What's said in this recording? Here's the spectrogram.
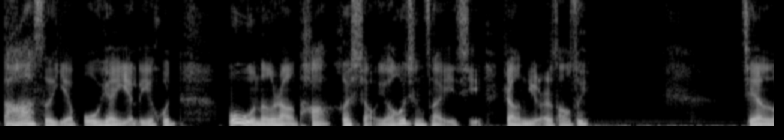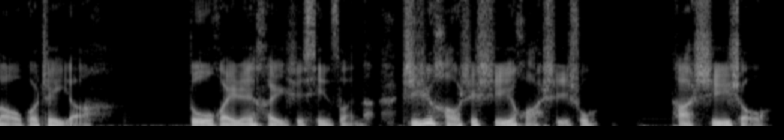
打死也不愿意离婚，不能让他和小妖精在一起，让女儿遭罪。见老婆这样，杜怀仁很是心酸呢，只好是实话实说，他失手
